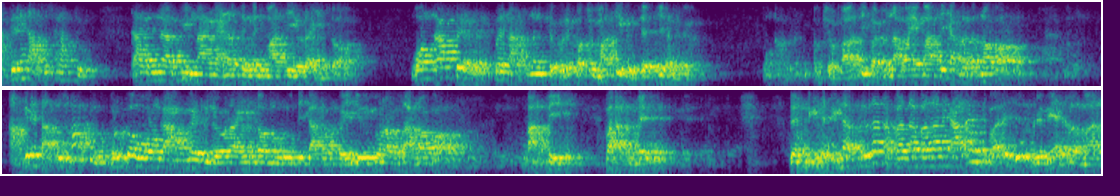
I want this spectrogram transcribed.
Akhirnya satu-satu. Tadi Nabi nanya nanti wis mati ora iso. Wong kafir, kowe nak seneng jebule padha mati kejadian. Wong kafir padha mati, padha nak wae mati kan tetep nopo. Akhirnya satu-satu, berkau wong kafir yo ora iso nuruti karo kowe yo ora usah nopo. Mati. Paham ya? Dan kita tidak bilang bata-bata kalah itu pada sebenarnya dalam mas.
